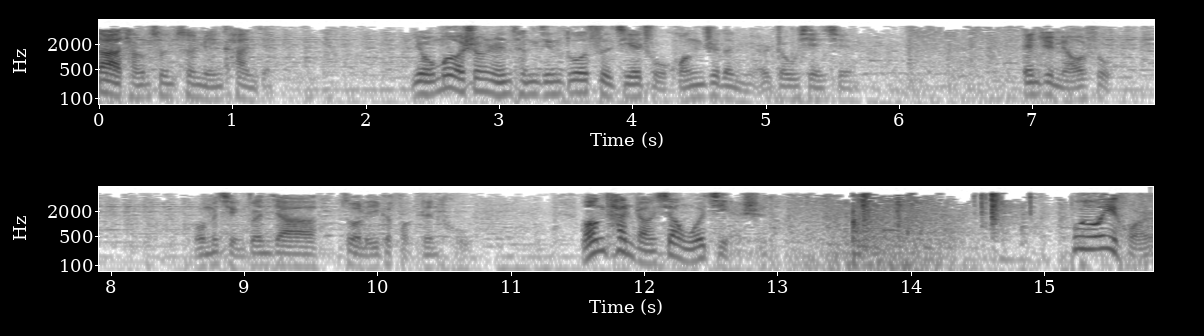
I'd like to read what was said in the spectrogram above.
大唐村村民看见，有陌生人曾经多次接触黄志的女儿周仙仙。根据描述，我们请专家做了一个仿真图。王探长向我解释道。不多一会儿，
